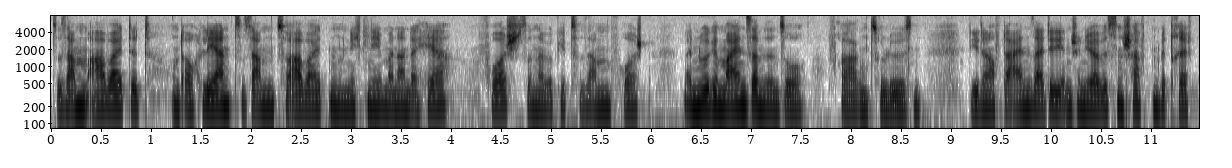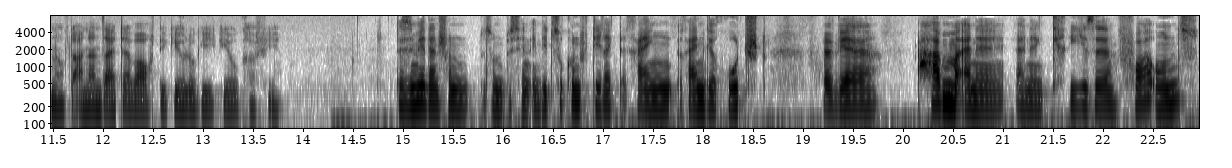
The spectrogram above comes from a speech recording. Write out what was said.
zusammenarbeitet und auch lernt, zusammenzuarbeiten und nicht nebeneinander her forscht, sondern wirklich zusammen forscht. Weil nur gemeinsam sind so Fragen zu lösen, die dann auf der einen Seite die Ingenieurwissenschaften betreffen, auf der anderen Seite aber auch die Geologie, Geografie. Da sind wir dann schon so ein bisschen in die Zukunft direkt rein, reingerutscht. Wir haben eine, eine Krise vor uns,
